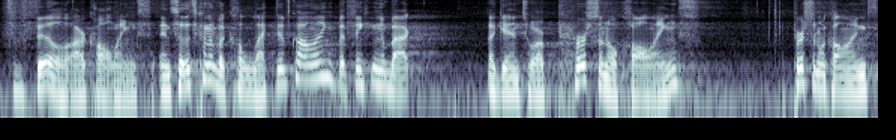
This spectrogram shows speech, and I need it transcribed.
fulfill our callings. And so that's kind of a collective calling, but thinking back again to our personal callings, personal callings,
